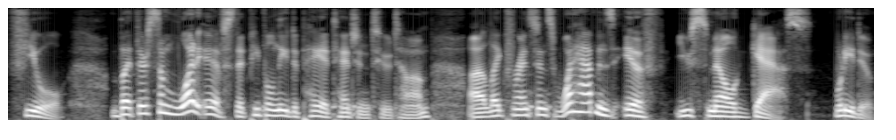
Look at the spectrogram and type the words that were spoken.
fuel. But there's some what ifs that people need to pay attention to, Tom. Uh, like, for instance, what happens if you smell gas? What do you do?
